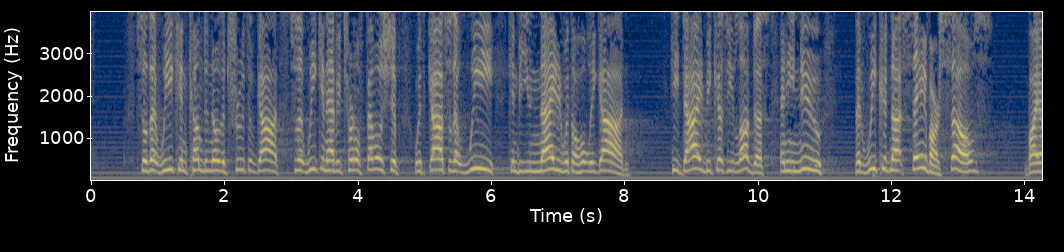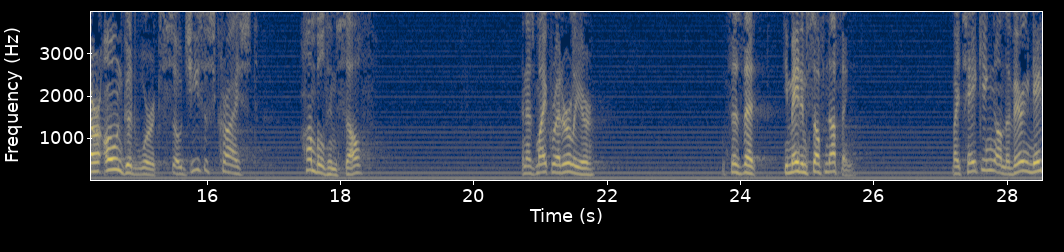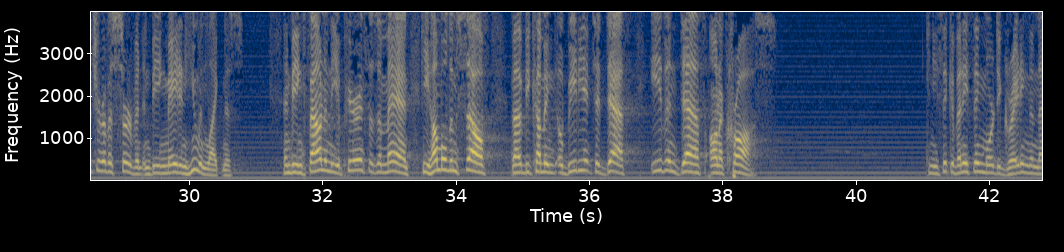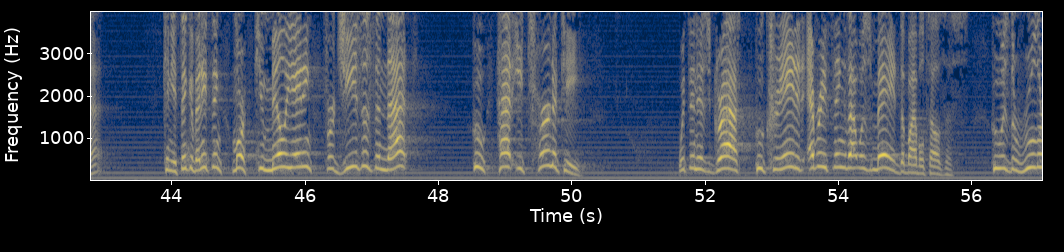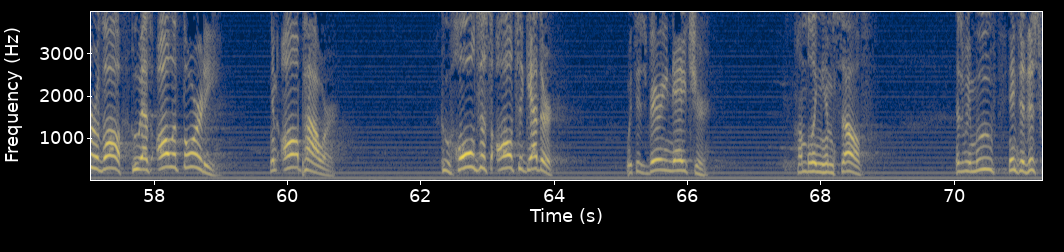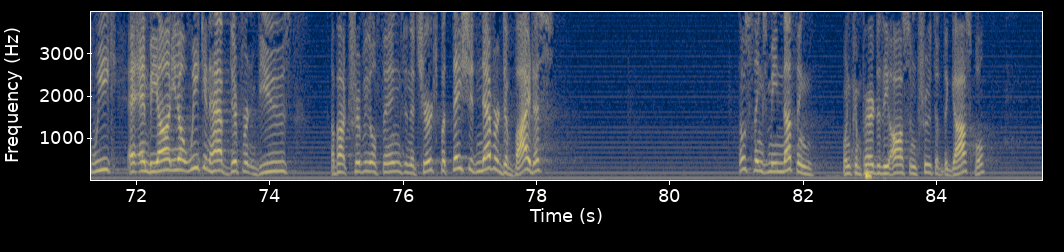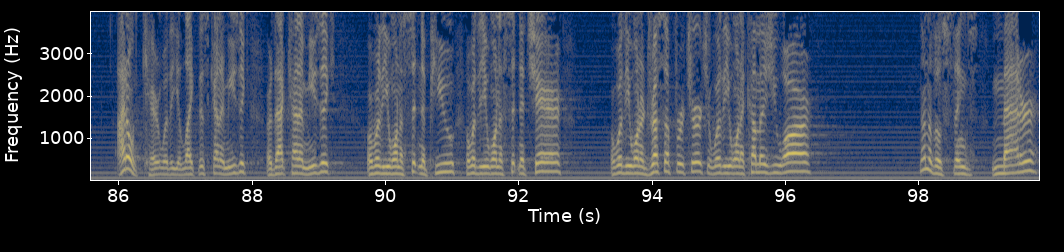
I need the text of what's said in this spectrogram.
so that we can come to know the truth of God, so that we can have eternal fellowship with God, so that we can be united with the Holy God. He died because he loved us, and he knew that we could not save ourselves by our own good works. So Jesus Christ humbled himself. And as Mike read earlier, it says that he made himself nothing by taking on the very nature of a servant and being made in human likeness. And being found in the appearance as a man, he humbled himself by becoming obedient to death, even death on a cross. Can you think of anything more degrading than that? Can you think of anything more humiliating for Jesus than that? Who had eternity within his grasp, who created everything that was made, the Bible tells us, who is the ruler of all, who has all authority and all power. who holds us all together with his very nature, humbling himself. As we move into this week and beyond, you know, we can have different views about trivial things in the church, but they should never divide us. Those things mean nothing when compared to the awesome truth of the gospel. I don't care whether you like this kind of music or that kind of music, or whether you want to sit in a pew, or whether you want to sit in a chair, or whether you want to dress up for church, or whether you want to come as you are. None of those things matter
